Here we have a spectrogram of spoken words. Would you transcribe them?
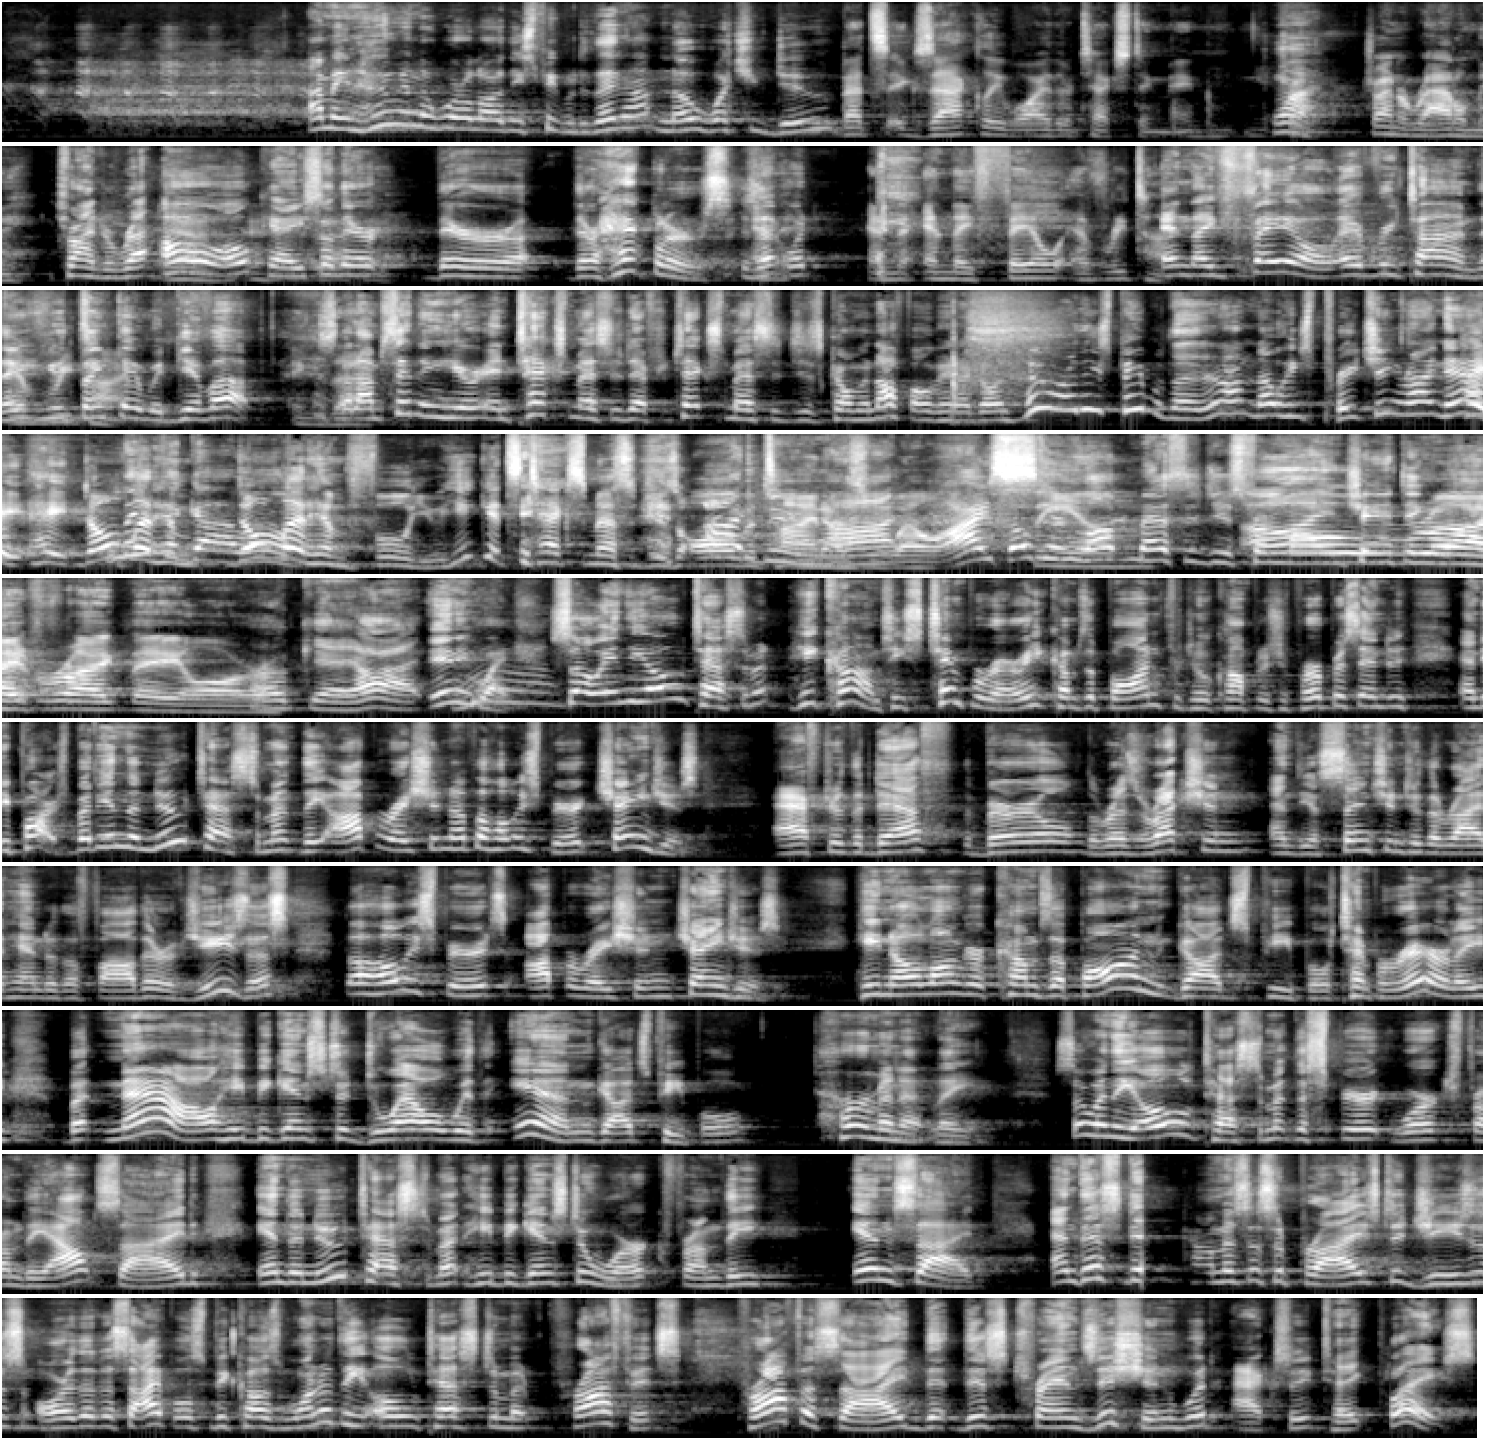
I mean, who in the world are these people? Do they not know what you do? That's exactly why they're texting me. Why? Try- trying to rattle me. Trying to ra- oh, okay. So they're they're uh, they're hecklers. Is that what? And, and they fail every time. and they fail every time. They, Every you'd think they would give up. Exactly. But I'm sitting here and text message after text message is coming off over here. and I'm going, who are these people? They don't know he's preaching right now? Hey, hey, don't Leave let him don't alone. let him fool you. He gets text messages all the time not. as well. I Those see are love him. messages from oh, my enchanting right, wife. right, they are. Okay, all right. Anyway, ah. so in the Old Testament, he comes. He's temporary. He comes upon for to accomplish a purpose and, and departs. But in the New Testament, the operation of the Holy Spirit changes. After the death, the burial, the resurrection, and the ascension to the right hand of the Father of Jesus, the Holy Spirit's operation changes. He no longer comes upon God's people temporarily, but now he begins to dwell within God's people permanently. So in the Old Testament, the Spirit worked from the outside. In the New Testament, he begins to work from the inside. And this didn't come as a surprise to Jesus or the disciples because one of the Old Testament prophets prophesied that this transition would actually take place.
